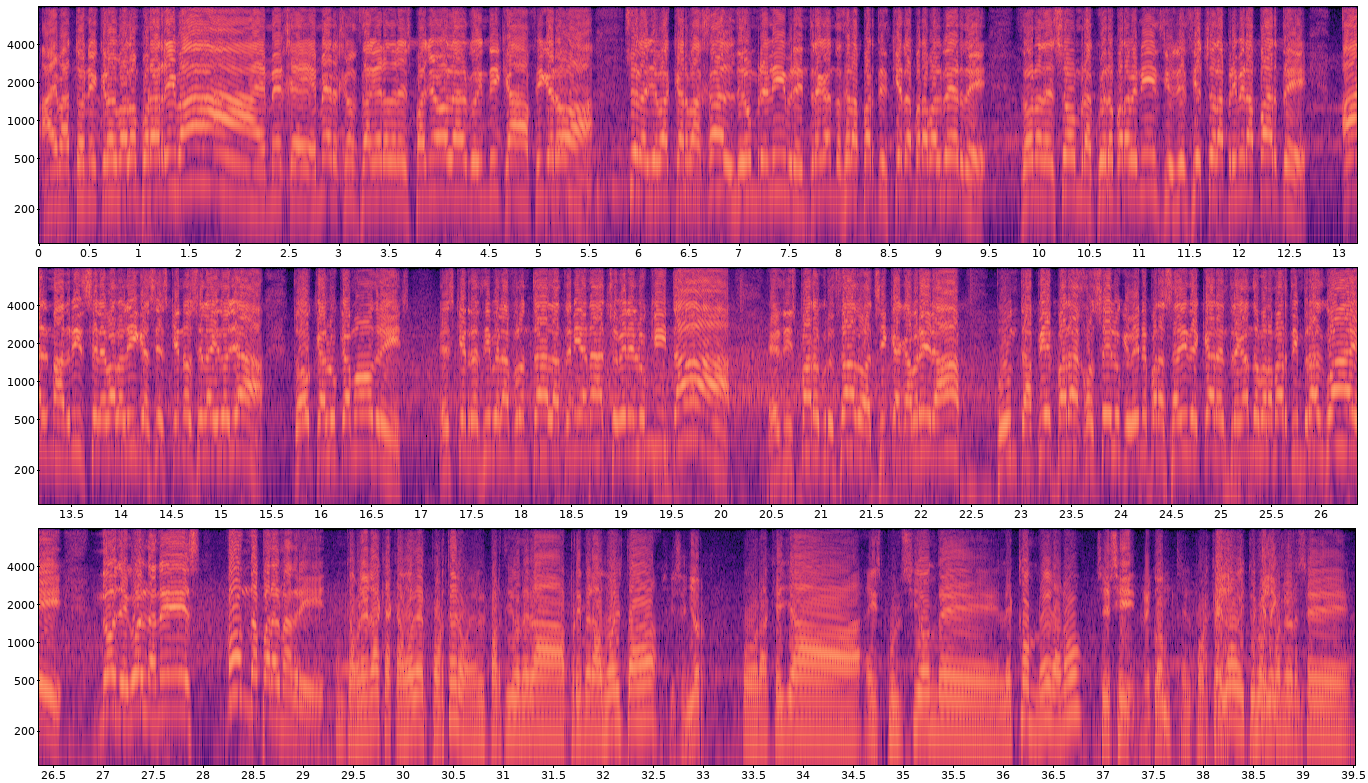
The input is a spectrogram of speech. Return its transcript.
Ahí va Tony Kroos, balón por arriba. Emerge, emerge un zaguero del español, algo indica a Figueroa. Se la lleva Carvajal de hombre libre, entregando hacia la parte izquierda para Valverde. Zona de sombra, cuero para Vinicius, 18 de la primera parte. Al Madrid se le va la liga, si es que no se le ha ido ya. Toca Luca Modric. Es quien recibe la frontal, la tenía Nacho, viene Luquita. El disparo cruzado a Chica Cabrera. Punta pie para José Lu que viene para salir de cara, entregando para Martin Bradway. No llegó el danés. Banda para el Madrid. Un Cabrera que acabó de portero en el partido de la primera vuelta Sí, señor. por aquella expulsión de Lecombe, ¿era, no? Sí, sí, Lecomte. El portero Aquel- y tuvo que ponerse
